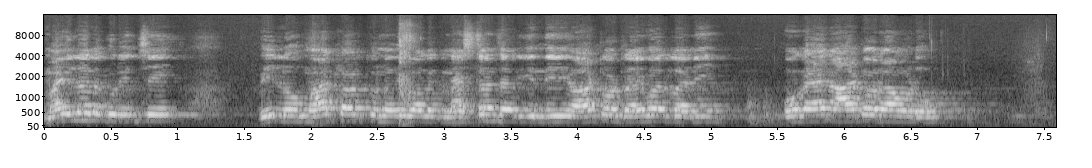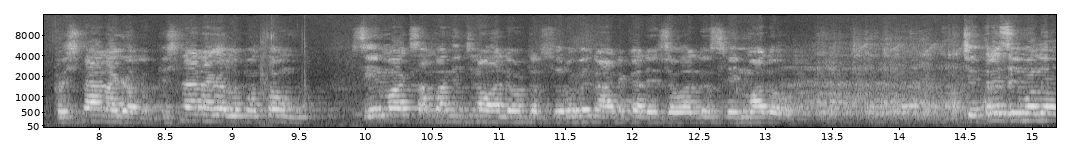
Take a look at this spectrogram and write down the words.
మహిళల గురించి వీళ్ళు మాట్లాడుతున్నది వాళ్ళకి నష్టం జరిగింది ఆటో డ్రైవర్లని. ఒక ఆయన ఆటో రాముడు కృష్ణానగర్. కృష్ణానగర్లో మొత్తం సినిమాకి సంబంధించిన వాళ్ళే ఉంటారు సురభి నాటకాలు వేసేవాళ్ళు సినిమాలో. చిత్రసీమలో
